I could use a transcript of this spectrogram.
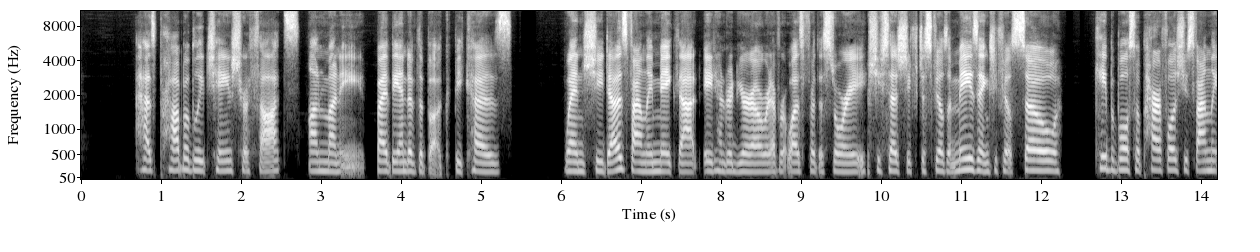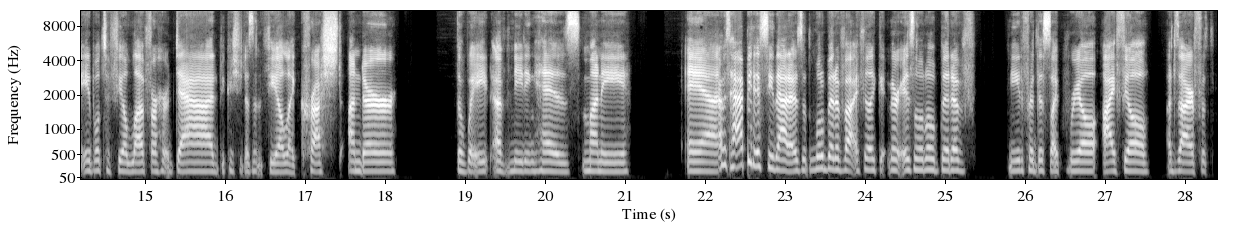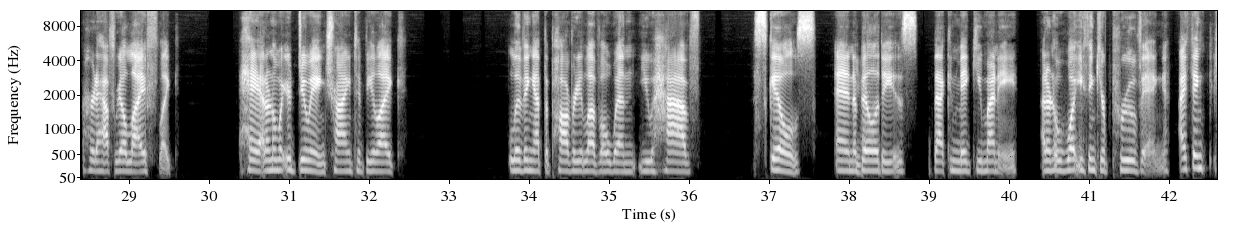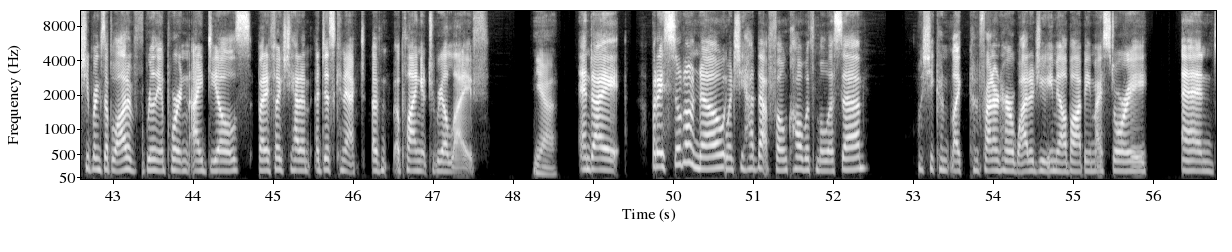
has probably changed her thoughts on money by the end of the book because when she does finally make that 800 euro or whatever it was for the story, she says she just feels amazing. She feels so capable, so powerful. She's finally able to feel love for her dad because she doesn't feel like crushed under the weight of needing his money. And I was happy to see that. It was a little bit of, a, I feel like there is a little bit of need for this like real, I feel a desire for her to have real life, like hey, I don't know what you're doing, trying to be like living at the poverty level when you have skills and yeah. abilities that can make you money. I don't know what you think you're proving. I think she brings up a lot of really important ideals, but I feel like she had a, a disconnect of applying it to real life. Yeah. And I, but I still don't know when she had that phone call with Melissa, when she con- like confronted her, why did you email Bobbi my story? And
